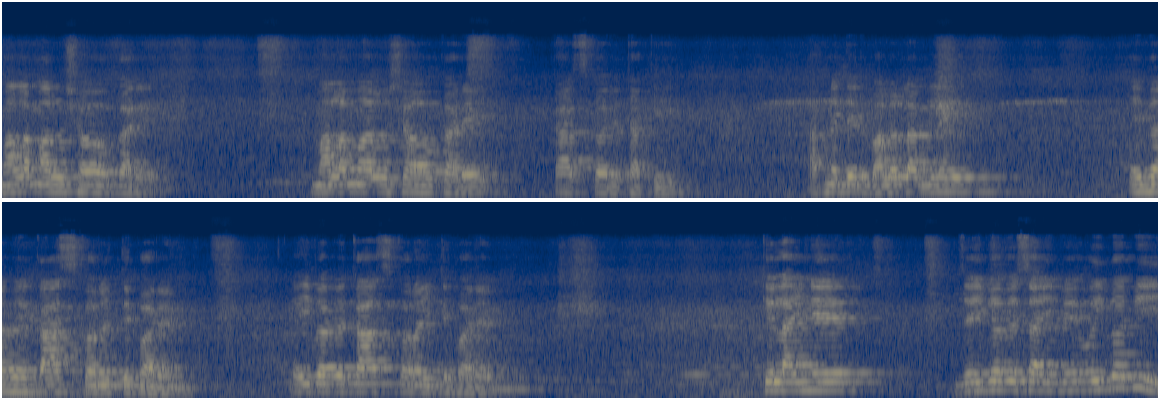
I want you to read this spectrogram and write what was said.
মালামাল সহকারে মালামাল সহকারে কাজ করে থাকি। আপনাদের ভালো লাগলে এইভাবে কাজ করাইতে পারেন, এইভাবে কাজ করাইতে পারেন। কে লাইনের, যেইভাবে চাইবে, ওইভাবেই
